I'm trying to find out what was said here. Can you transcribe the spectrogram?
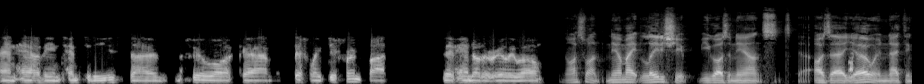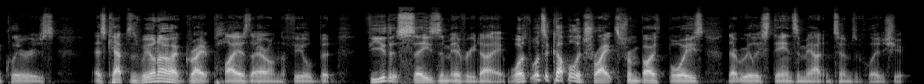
and how the intensity is. So I feel like um, it's definitely different, but they've handled it really well. Nice one. Now, mate, leadership. You guys announced Isaah Yeo and Nathan Cleary as, as captains. We all know how great players they are on the field, but for you that sees them every day, what's, what's a couple of traits from both boys that really stands them out in terms of leadership?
